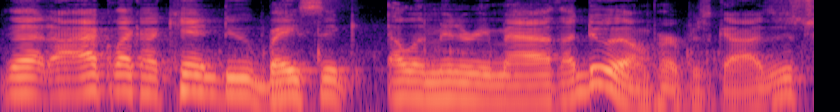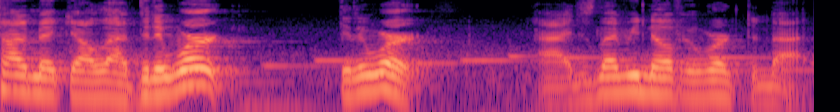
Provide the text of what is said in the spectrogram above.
that I act like I can't do basic elementary math. I do it on purpose, guys. I just try to make y'all laugh. Did it work? Did it work? All right, just let me know if it worked or not.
